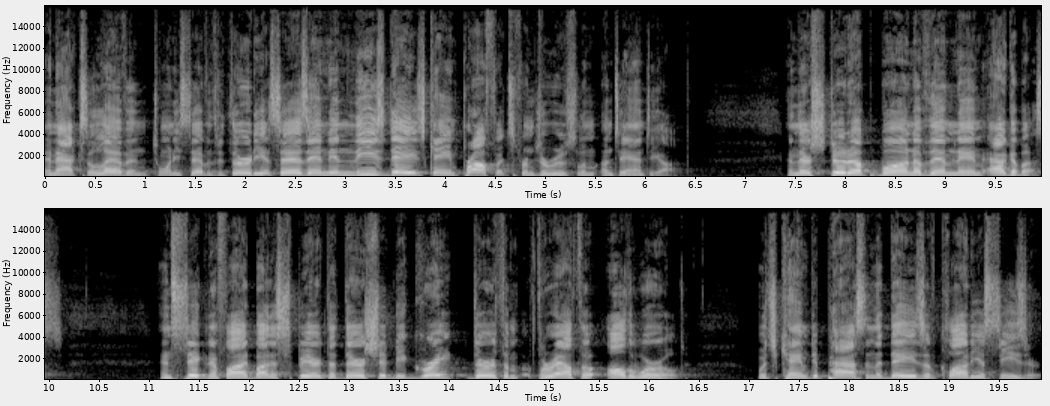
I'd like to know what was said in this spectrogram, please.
In Acts 11, 27 through 30, it says, And in these days came prophets from Jerusalem unto Antioch. And there stood up one of them named Agabus, and signified by the Spirit that there should be great dearth throughout the, all the world, which came to pass in the days of Claudius Caesar.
